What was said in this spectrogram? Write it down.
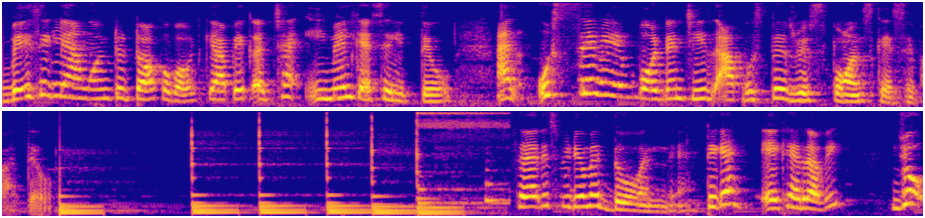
basically I am going to talk about कि आप एक अच्छा ईमेल कैसे लिखते हो एंड उससे भी इंपॉर्टेंट चीज़ आप उस पर रिस्पॉन्स कैसे पाते हो। फिर इस वीडियो में दो बंदे हैं ठीक है? एक है रवि जो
